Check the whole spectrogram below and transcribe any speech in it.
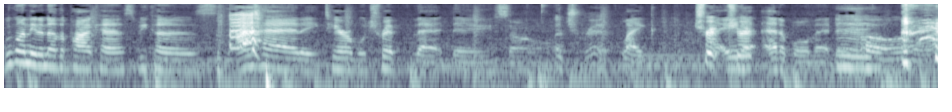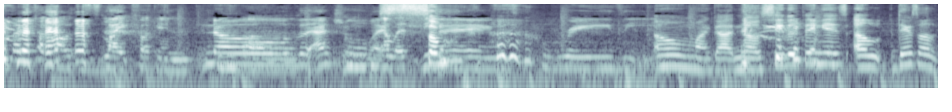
we're gonna need another podcast because I had a terrible trip that day. So A trip. like, Trip, I ate trip. an edible that day. Mm. Oh, okay. I thought you were talking about like fucking. No, Uh, the actual like LSD. Some- day was crazy. Oh my god, no. See, the thing is, uh, there's a,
